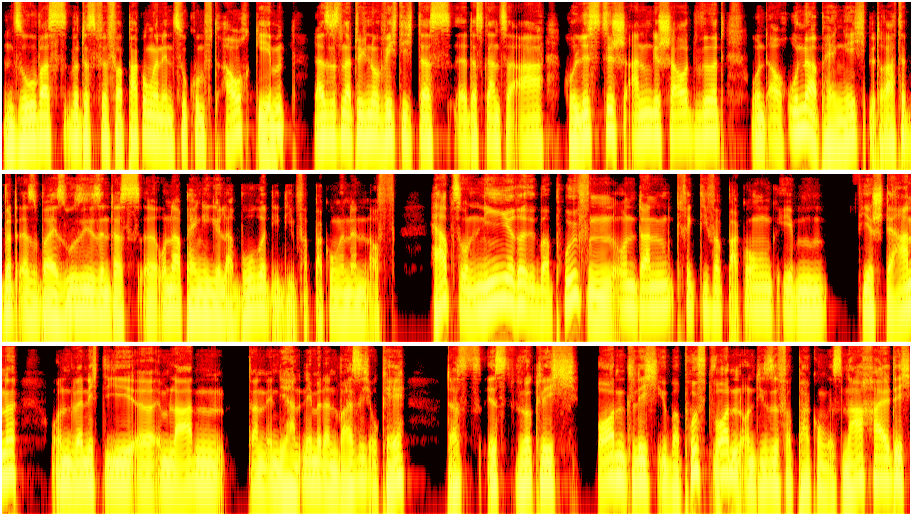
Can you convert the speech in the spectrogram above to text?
Und sowas wird es für Verpackungen in Zukunft auch geben. Das ist natürlich nur wichtig, dass äh, das Ganze A holistisch angeschaut wird und auch unabhängig betrachtet wird. Also bei Susi sind das äh, unabhängige Labore, die die Verpackungen dann auf Herz und Niere überprüfen und dann kriegt die Verpackung eben vier Sterne und wenn ich die äh, im Laden dann in die Hand nehme, dann weiß ich, okay, das ist wirklich ordentlich überprüft worden und diese Verpackung ist nachhaltig.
